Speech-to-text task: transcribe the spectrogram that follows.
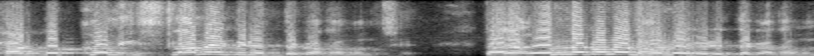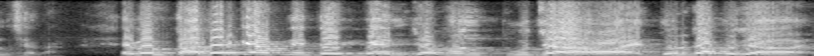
সর্বক্ষণ ইসলামের বিরুদ্ধে কথা বলছে। তারা অন্য কোনো ধর্মের বিরুদ্ধে কথা বলছে না। এবং তাদেরকে আপনি দেখবেন যখন পূজা হয় দুর্গা পূজা হয়,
